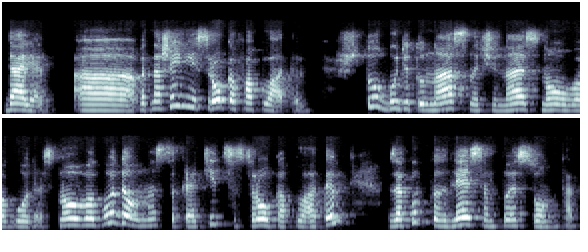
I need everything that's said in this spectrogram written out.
Далее, а, в отношении сроков оплаты. Что будет у нас, начиная с Нового года? С Нового года у нас сократится срок оплаты в закупках для СМП «Сонка».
